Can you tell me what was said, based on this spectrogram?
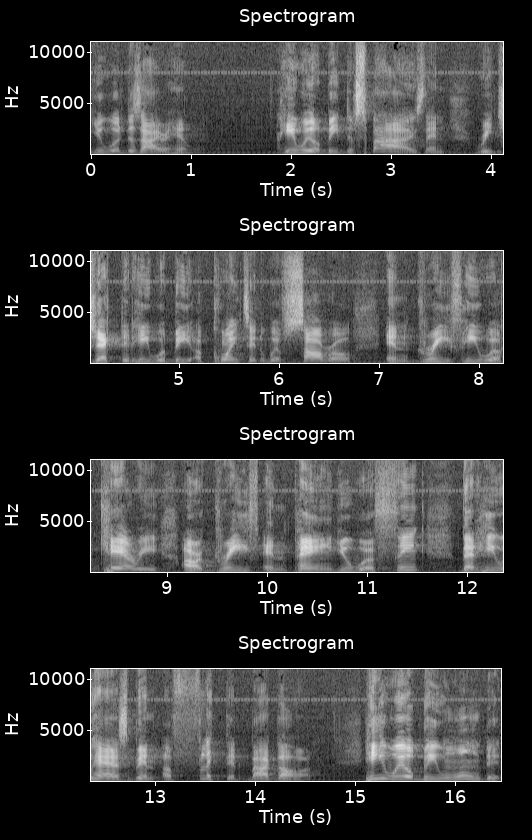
you will desire him. He will be despised and rejected. He will be acquainted with sorrow and grief. He will carry our grief and pain. You will think that he has been afflicted by God. He will be wounded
